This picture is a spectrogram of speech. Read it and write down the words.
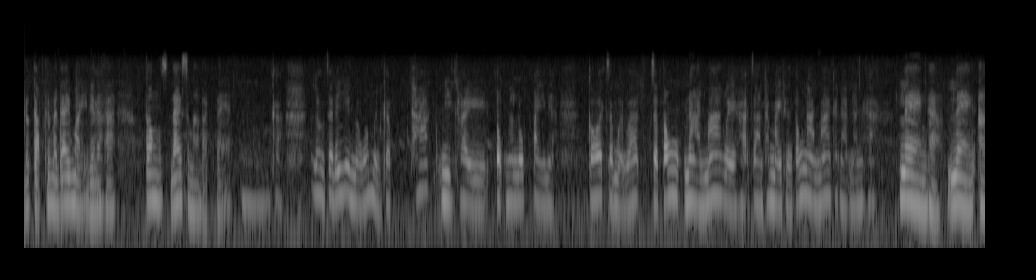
แล้วกลับขึ้นมาได้ใหม่เนี่ยนะคะ ต้องได้สมาบัติแปดอืมค่ะเราจะได้ยินมาว่าเหมือนกับถ้ามีใครตกนรกไปเนี่ยก็จะเหมือนว่าจะต้องนานมากเลยค่ะอาจารย์ทำไมถึงต้องนานมากขนาดนั้นคะแรงค่ะ แรงอา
